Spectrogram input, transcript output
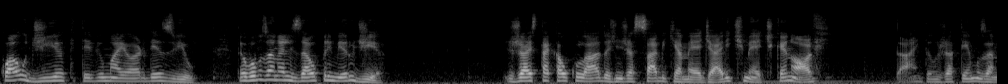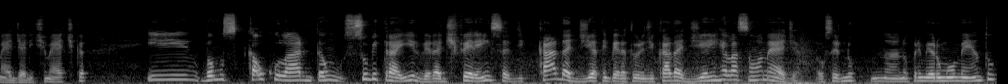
qual dia que teve o maior desvio. Então vamos analisar o primeiro dia. Já está calculado, a gente já sabe que a média aritmética é 9, tá? então já temos a média aritmética, e vamos calcular, então, subtrair, ver a diferença de cada dia, a temperatura de cada dia em relação à média. Ou seja, no, na, no primeiro momento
